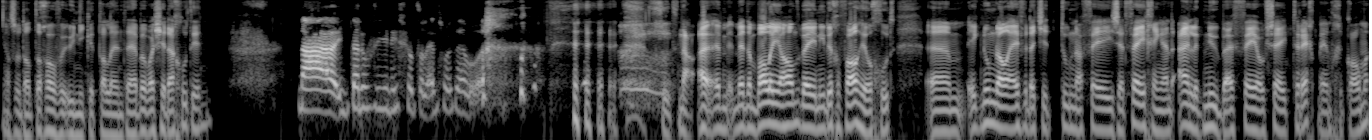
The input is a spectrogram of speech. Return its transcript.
Als we dan toch over unieke talenten hebben, was je daar goed in? Nou, daar hoefde je niet veel talent voor te hebben hoor. goed, nou, uh, met een bal in je hand ben je in ieder geval heel goed. Um, ik noemde al even dat je toen naar VZV ging en uiteindelijk nu bij VOC terecht bent gekomen.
